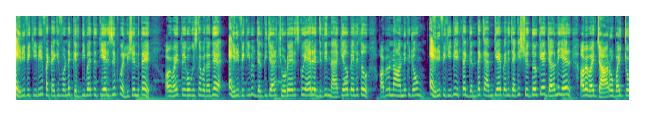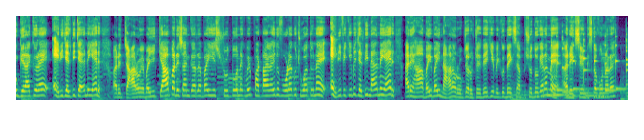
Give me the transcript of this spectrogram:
अरे फिकी भी फटाके फोड़ना गलती बात होती है इससे पोल्यूशन होता है। और भाई, तेरे को किसने बता दिया? अरे फिकी भी जल्दी यार छोड़ो यार इसको यार, जल्दी नहा के आओ पहले तो। अबे नहाने को जाऊँ? अरे फिकी भी इतना गंदा काम किया है, पहले जाके शुद्ध हो के जाओ ना यार। अबे भाई, जा रहा हूँ भाई, क्यों गिरा क्यों रहा है? अरे जल्दी जाओ ना यार। अरे, जा रहा हूँ भाई, ये क्या परेशान कर रहा है भाई? ये शुद्ध होने का भाई, फटाका ही तो फोड़ा, कुछ हुआ तो ना अरे फिकी भी जल्दी ना यार। अरे हाँ भाई भाई, नहा रहा हूँ, रुक जा रुक जा, देखिए, बिल्कुल देख, सब शुद्ध हो गया ना मैं। अरे, एक सेकंड किसका फ़ोन आ रहा है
